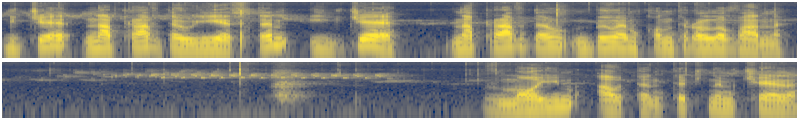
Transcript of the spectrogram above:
gdzie naprawdę jestem i gdzie naprawdę byłem kontrolowany. W moim autentycznym ciele.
